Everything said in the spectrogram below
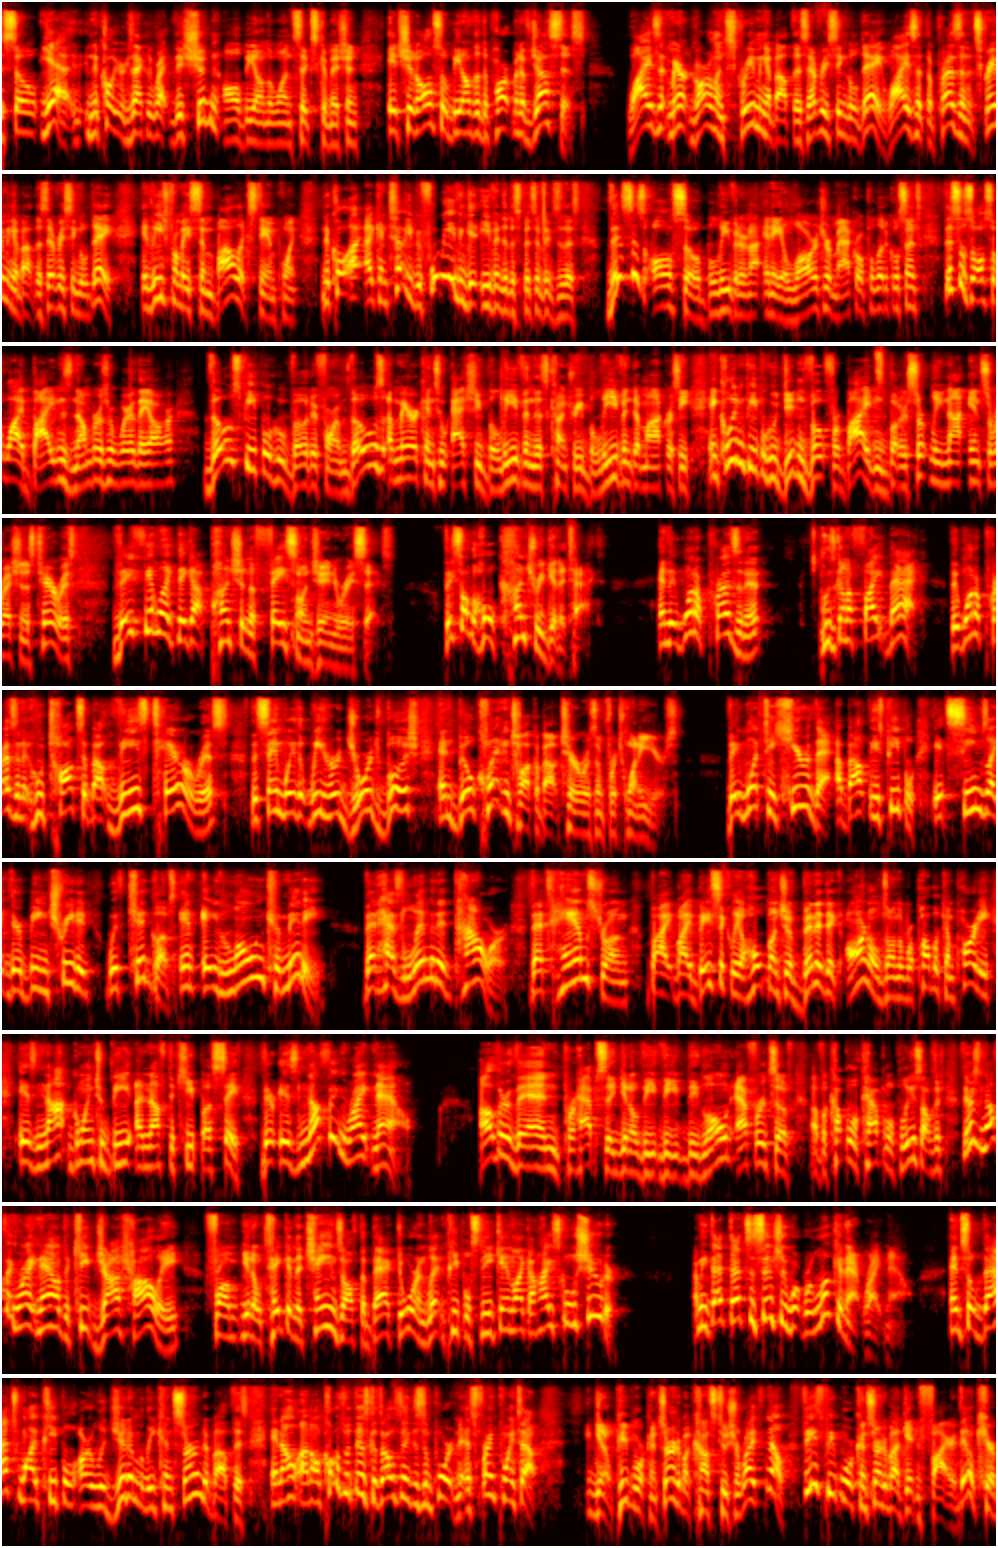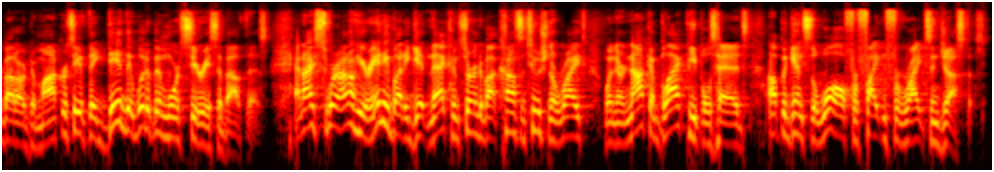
So, yeah, Nicolle, you're exactly right. This shouldn't all be on the 1 6 commission. It should also be on the Department of Justice. Why isn't Merrick Garland screaming about this every single day? Why isn't the president screaming about this every single day? At least from a symbolic standpoint. Nicolle, I, I, can tell you before we even get even to the specifics of this, this is also, believe it or not, in a larger macro political sense, this is also why Biden's numbers are where they are. Those people who voted for him, those Americans who actually believe in this country, believe in democracy, including people who didn't vote for Biden but are certainly not insurrectionist terrorists, they feel like they got punched in the face on January 6th. They saw the whole country get attacked. And they want a president who's going to fight back. They want a president who talks about these terrorists the same way that we heard George Bush and Bill Clinton talk about terrorism for 20 years. They want to hear that about these people. It seems like they're being treated with kid gloves. And a lone committee that has limited power, that's hamstrung by, by basically a whole bunch of Benedict Arnolds on the Republican Party is not going to be enough to keep us safe. There is nothing right now other than perhaps the, you know the, the, the lone efforts of, of a couple of Capitol police officers, there's nothing right now to keep Josh Hawley from you know taking the chains off the back door and letting people sneak in like a high school shooter. I mean that that's essentially what we're looking at right now. And so that's why people are legitimately concerned about this. And I'll, and I'll close with this because I also think it's important. As Frank points out, you know, people were concerned about constitutional rights. No, these people were concerned about getting fired. They don't care about our democracy. If they did, they would have been more serious about this. And I swear I don't hear anybody getting that concerned about constitutional rights when they're knocking black people's heads up against the wall for fighting for rights and justice.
